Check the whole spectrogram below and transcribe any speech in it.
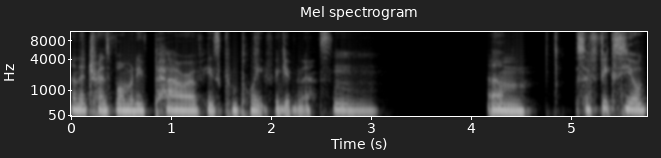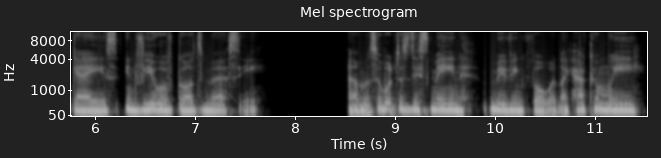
and the transformative power of His complete forgiveness. Mm. Um, so fix your gaze in view of God's mercy. Um, so what does this mean moving forward? Like how can we,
